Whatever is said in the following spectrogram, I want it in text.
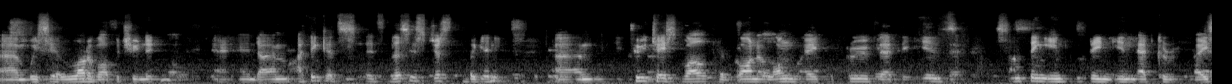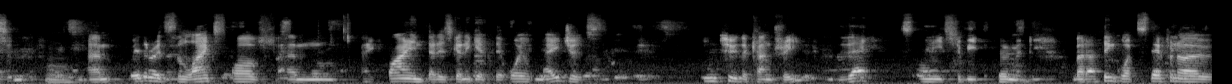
Um, we see a lot of opportunity and um, I think it's, it's this is just the beginning. Um, two test wells have gone a long way to prove that there is something interesting in that Karoo Basin. Um, whether it's the likes of um, a find that is going to get the oil majors into the country, that still needs to be determined. But I think what Stefano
